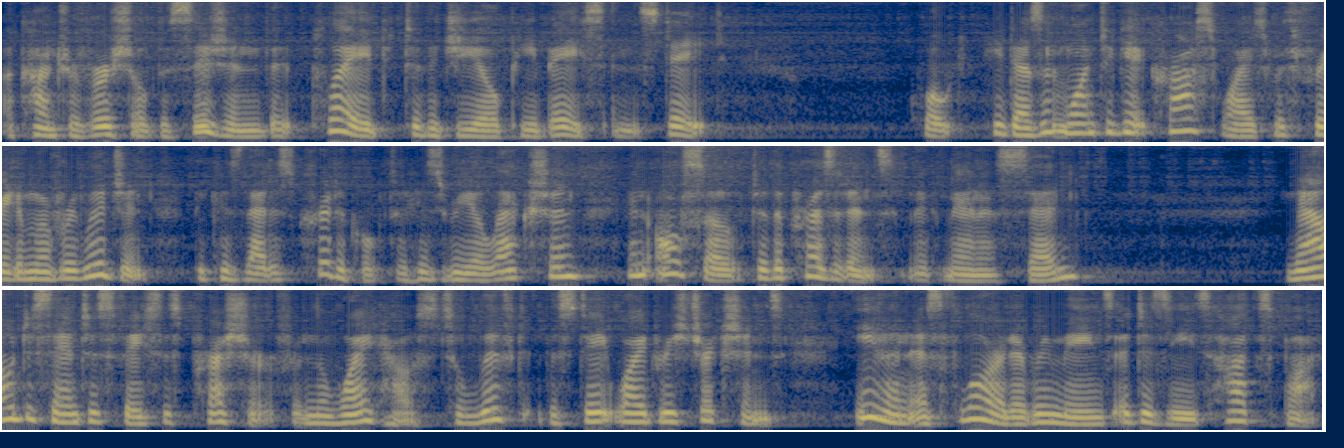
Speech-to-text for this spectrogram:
a controversial decision that played to the GOP base in the state. Quote, he doesn't want to get crosswise with freedom of religion because that is critical to his reelection and also to the president's, MacManus said. Now DeSantis faces pressure from the White House to lift the statewide restrictions, even as Florida remains a disease hotspot.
